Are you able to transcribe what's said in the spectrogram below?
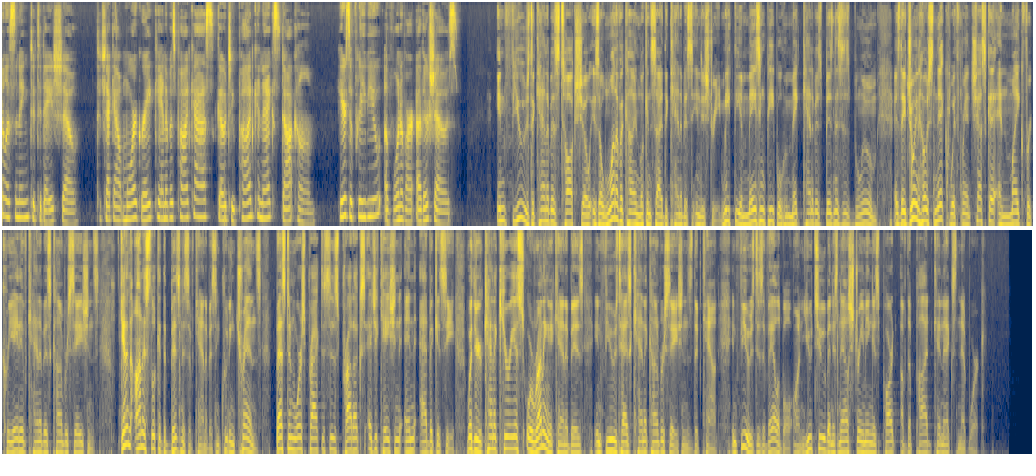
For listening to today's show. To check out more great cannabis podcasts, go to podconnects.com. Here's a preview of one of our other shows. Infused, a cannabis talk show, is a one of a kind look inside the cannabis industry. Meet the amazing people who make cannabis businesses bloom as they join host Nick with Francesca and Mike for creative cannabis conversations. Get an honest look at the business of cannabis, including trends, best and worst practices, products, education, and advocacy. Whether you're canna curious or running a cannabis, Infused has canna conversations that count. Infused is available on YouTube and is now streaming as part of the Pod Connects network.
